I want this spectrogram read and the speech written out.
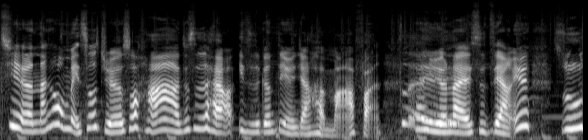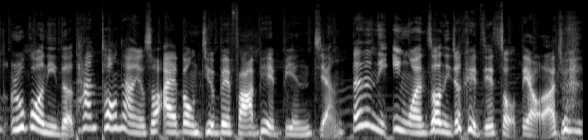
解了。难怪我每次都觉得说，哈，就是还要一直跟店员讲很麻烦。对原来是这样，因为如如果你的，他通常有时候 iPhone 就被发配边疆，但是你印完之后，你就可以直接走掉了，就是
